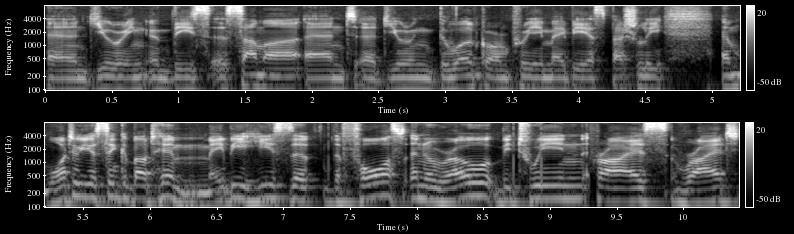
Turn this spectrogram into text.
And during uh, these uh, summer and uh, during the World Grand Prix, maybe especially. Um, what do you think about him? Maybe he's the, the fourth in a row between Price, Wright,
